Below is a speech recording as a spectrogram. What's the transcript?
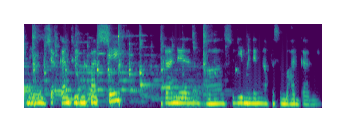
Kami mengucapkan terima kasih kerana uh, sudi mendengar persembahan kami.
